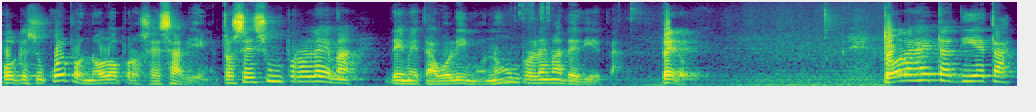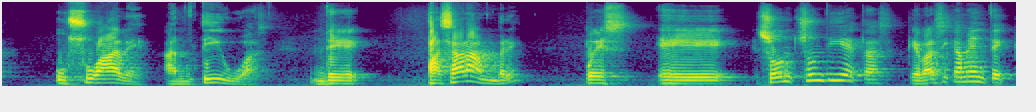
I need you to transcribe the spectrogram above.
porque su cuerpo no lo procesa bien. Entonces es un problema de metabolismo, no es un problema de dieta. Pero todas estas dietas usuales, antiguas, de pasar hambre, pues eh, son, son dietas que básicamente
